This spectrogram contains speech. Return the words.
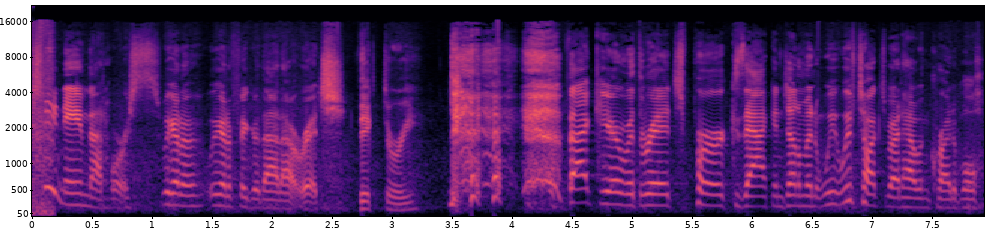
What should we name that horse? We gotta we gotta figure that out, Rich. Victory. Back here with Rich, Perk, Zach, and gentlemen, we, we've talked about how incredible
